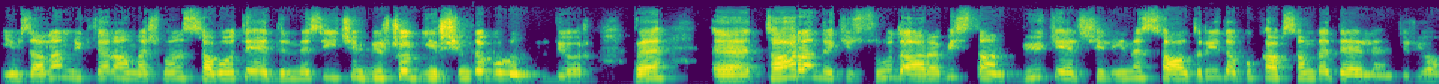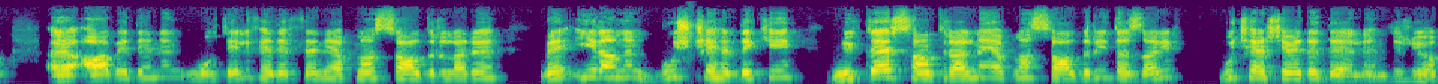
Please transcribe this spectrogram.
imzalanan nükleer anlaşmanın sabote edilmesi için birçok girişimde bulundu diyor. Ve e, Tahran'daki Suudi Arabistan Büyükelçiliğine saldırıyı da bu kapsamda değerlendiriyor. E, ABD'nin muhtelif hedeflerine yapılan saldırıları ve İran'ın bu şehirdeki nükleer santraline yapılan saldırıyı da Zarif bu çerçevede değerlendiriyor.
